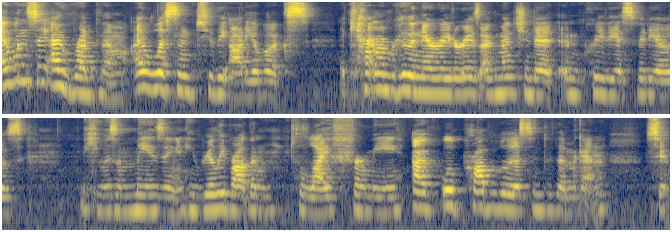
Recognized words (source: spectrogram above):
I wouldn't say I read them. I listened to the audiobooks. I can't remember who the narrator is. I've mentioned it in previous videos. He was amazing and he really brought them to life for me. I will probably listen to them again soon.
